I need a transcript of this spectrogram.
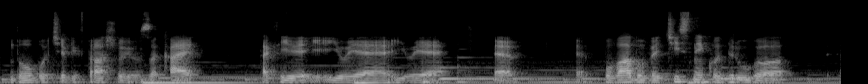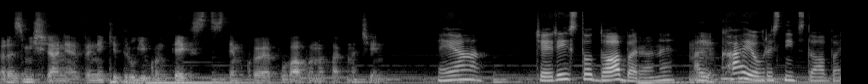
dobil, če bi vprašal, zakaj tako ju je, ju je eh, eh, povabil v čist neko drugo razmišljanje, v neki drugi kontekst, s tem, ko je povabil na tak način. Ja, če je res to dobro, ali mm. kaj je v resnici dobro.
